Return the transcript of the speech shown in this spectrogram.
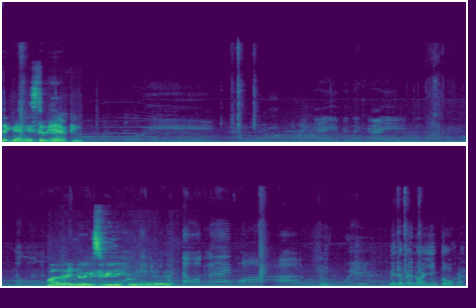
The gun is too heavy. เป็นยังไง เป็นยังไง Mother No is really เดี๋ยว good. นี้มันโตกเลยพ่อ อุ้ย มีแต่แม่หน่อยยิ่งตกนะ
